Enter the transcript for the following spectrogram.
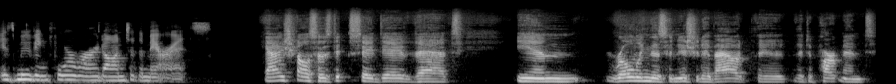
is moving forward onto the merits. Yeah, I should also say, Dave, that in rolling this initiative out, the, the department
